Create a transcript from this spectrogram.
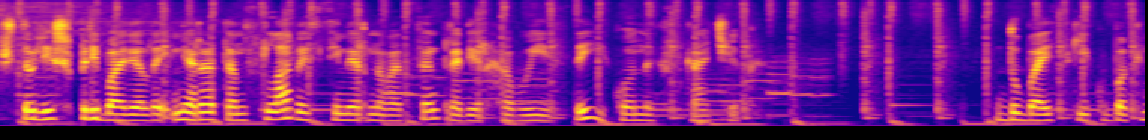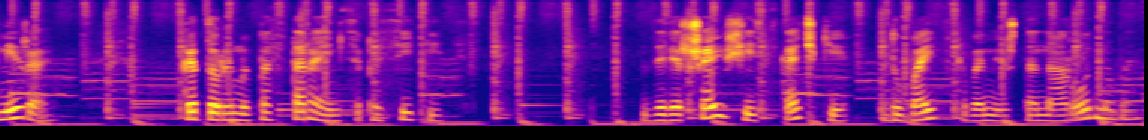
что лишь прибавило Эмиратам славы Всемирного центра верховой езды и конных скачек. Дубайский кубок мира, который мы постараемся посетить, завершающие скачки Дубайского международного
